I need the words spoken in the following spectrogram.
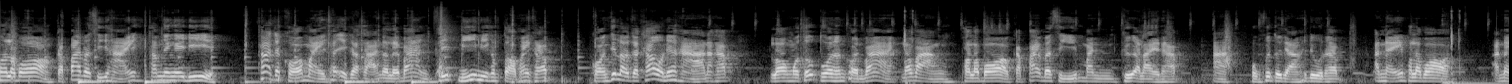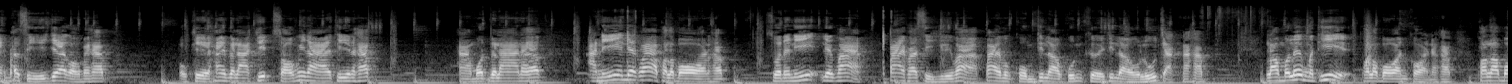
พรบกับป้ายภาษีหายทำยังไงดี ถ้าจะขอใหม่ใช้เอกสารอะไรบ้าง คลิปนี้มีคำตอบให้ครับ ก่อนที่เราจะเข้าเนื้อหานะครับ ลองมาทบทวนกันก่อนว่า ระหว่างพรบกับป้ายภาษีมันคืออะไรนะครับอะผมขึ้นตัวอย่างให้ดูนะครับ อันไหนพรบอันไหนภาษีแยกออกไหมครับ โอเค ให้เวลาคิด 2 วินาทีนะครับอ่าหมดเวลานะครับ อันนี้เรียกว่าพรบนะครับ ส่วนอันนี้เรียกว่าป้ายภาษีหรือว่าป้ายวงกลมที่เราคุ้นเคยที่เรารู้จักนะครับ เรามาเริ่มมาที่พรบก่อนนะครับพรบ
